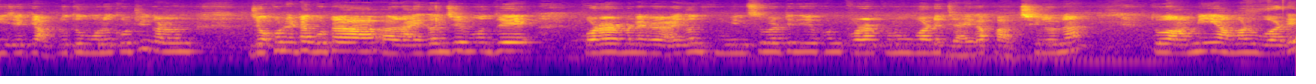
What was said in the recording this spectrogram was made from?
নিজেকে আপ্লুত মনে করছি। কারণ যখন এটা গোটা রায়গঞ্জের মধ্যে করার মানে রায়গঞ্জ মিউনিসিপ্যালিটি যখন করার কোনো ওয়ার্ডে জায়গা পাচ্ছিল না, তো আমি আমার ওয়ার্ডে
